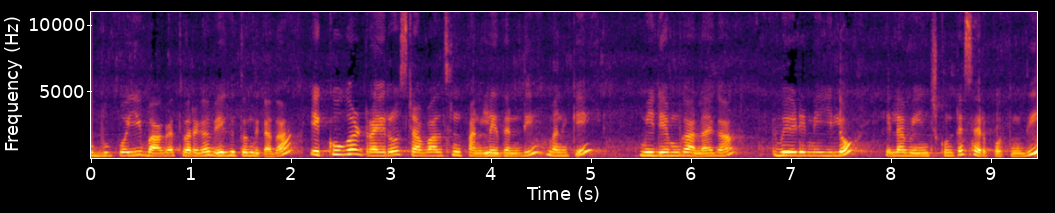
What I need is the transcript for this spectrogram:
ఉబ్బిపోయి బాగా త్వరగా వేగుతుంది కదా. ఎక్కువగా డ్రై రోస్ట్ అవ్వాల్సిన పని లేదండి. మనకి మీడియంగా అలాగా వేడి నెయ్యిలో ఇలా వేయించుకుంటే సరిపోతుంది.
